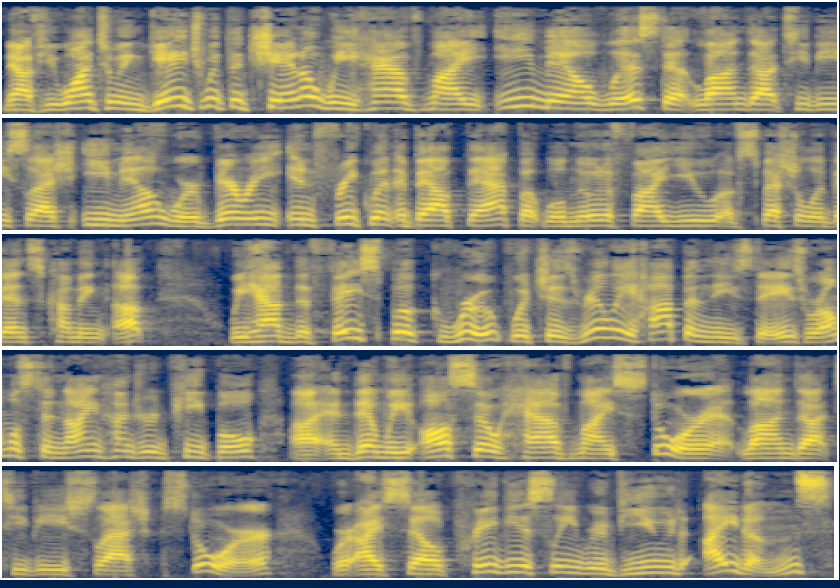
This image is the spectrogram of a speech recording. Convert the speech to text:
Now, if you want to engage with the channel, we have my email list at lon.tv slash email. We're very infrequent about that, but we'll notify you of special events coming up. We have the Facebook group, which is really hopping these days. We're almost to 900 people. Uh, and then we also have my store at lon.tv slash store, where I sell previously reviewed items.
